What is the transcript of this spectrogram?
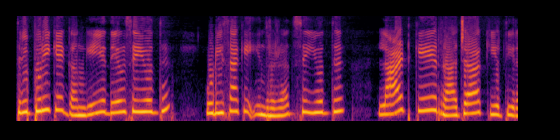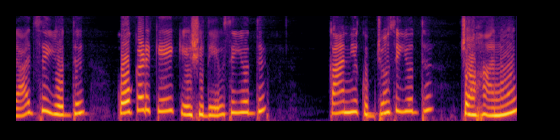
त्रिपुरी के गंगेय देव से युद्ध, उड़ीसा के इंद्ररथ से युद्ध, लाट के राजा कीर्तिराज से युद्ध, कोकड़ के केशीदेव से युद्ध, कान्य कुब्जों से युद्ध चौहानों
